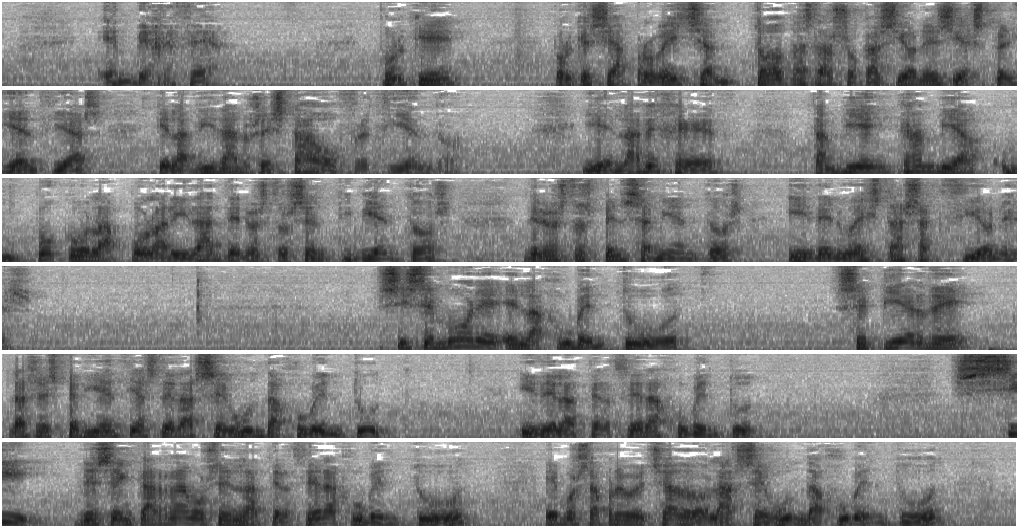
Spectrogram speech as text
envejecer. ¿Por qué? Porque se aprovechan todas las ocasiones y experiencias que la vida nos está ofreciendo. Y en la vejez también cambia un poco la polaridad de nuestros sentimientos, de nuestros pensamientos y de nuestras acciones. Si se muere en la juventud, se pierde las experiencias de la segunda juventud y de la tercera juventud. Si desencarnamos en la tercera juventud, hemos aprovechado la segunda juventud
